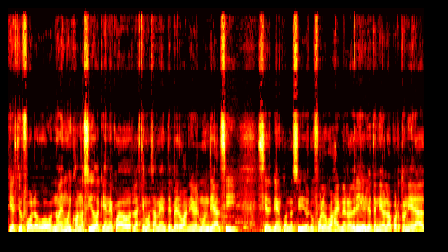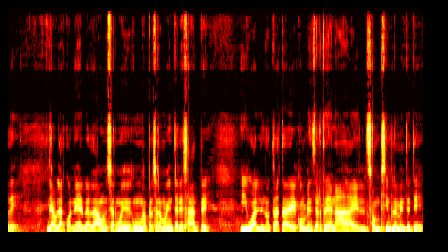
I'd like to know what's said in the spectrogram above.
y este ufólogo no es muy conocido aquí en Ecuador, lastimosamente, pero a nivel mundial sí, sí es bien conocido, el ufólogo Jaime Rodríguez. Yo he tenido la oportunidad de, de hablar con él, ¿verdad? Un ser muy, una persona muy interesante. igual no trata de convencerte de nada, él son, simplemente te,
